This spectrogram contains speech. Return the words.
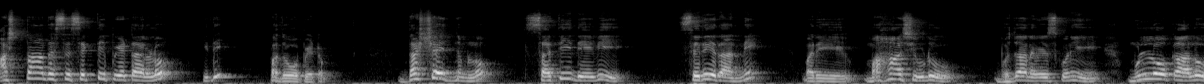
అష్టాదశ శక్తి పీఠాలలో ఇది పదవ పీఠం. దశయజ్ఞంలో సతీదేవి శరీరాన్ని మరి మహాశివుడు భుజాన వేసుకొని ముల్లోకాలు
